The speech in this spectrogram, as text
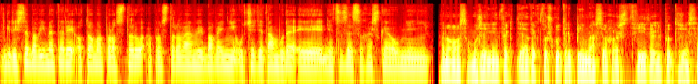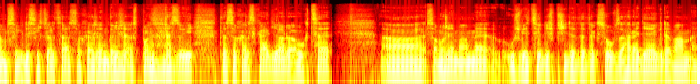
Když se bavíme tedy o tom prostoru a prostorovém vybavení, určitě tam bude i něco ze sochařského umění. No, samozřejmě, tak já tak trošku trpím na sochařství, tak, protože jsem se kdysi chtěl stát sochařem, takže aspoň zrazuji ta sochařská díla do aukce. A samozřejmě máme už věci, když přijdete, tak jsou v zahradě, kde máme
